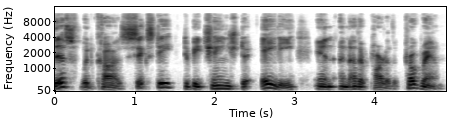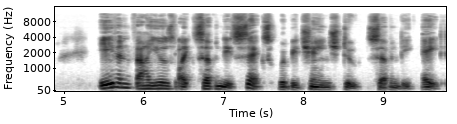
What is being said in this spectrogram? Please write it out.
this would cause 60 to be changed to 80 in another part of the program. Even values like 76 would be changed to 78.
